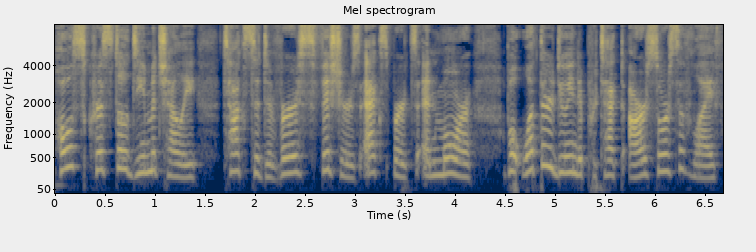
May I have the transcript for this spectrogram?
Host Crystal DiMiceli talks to diverse fishers, experts, and more about what they're doing to protect our source of life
